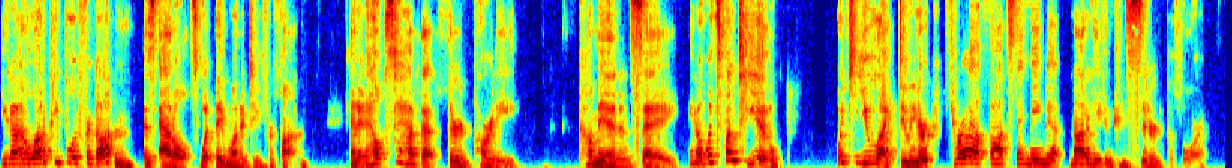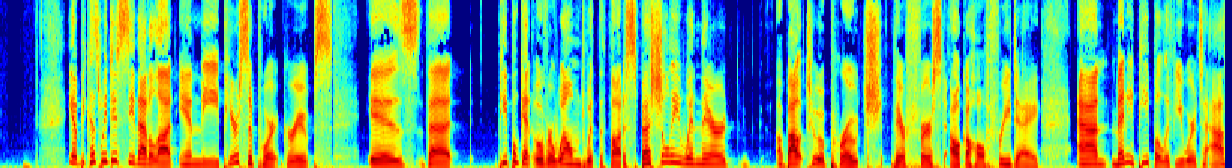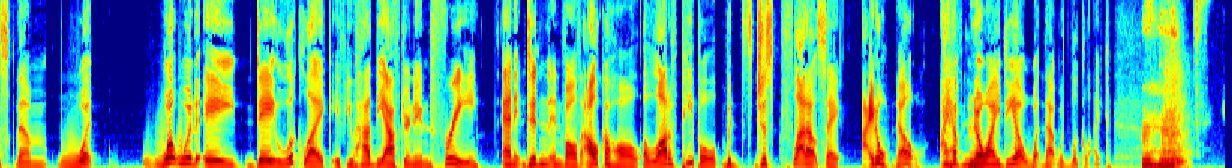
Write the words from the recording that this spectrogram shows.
You know, and a lot of people have forgotten as adults what they want to do for fun. And it helps to have that third party come in and say, you know, what's fun to you? What do you like doing? Or throw out thoughts they may not have even considered before. Yeah, because we do see that a lot in the peer support groups is that people get overwhelmed with the thought, especially when they're about to approach their first alcohol free day. And many people, if you were to ask them, what what would a day look like if you had the afternoon free and it didn't involve alcohol? A lot of people would just flat out say, I don't know. I have no mm-hmm. idea what that would look like. Mm-hmm.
